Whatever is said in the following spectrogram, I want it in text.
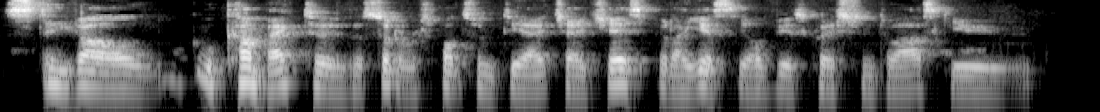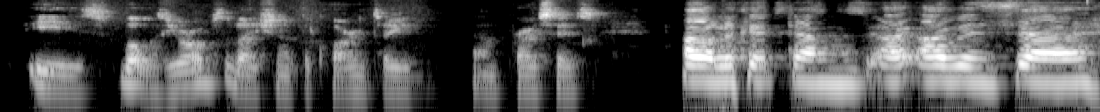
Steve, I'll we'll come back to the sort of response from DHHS, but I guess the obvious question to ask you is, what was your observation of the quarantine um, process? Oh, look at um, I, I, was uh,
